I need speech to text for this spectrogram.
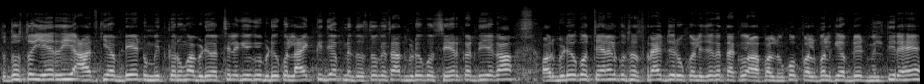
तो दोस्तों, ये रही आज की अपडेट उम्मीद करूँगा वीडियो अच्छी लगी होगी। वीडियो को लाइक कीजिए, अपने दोस्तों के साथ वीडियो को शेयर कर दीजिएगा और वीडियो को चैनल को सब्सक्राइब ज़रूर कर लीजिएगा ताकि आप लोगों को पल पल की अपडेट मिलती रहे।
